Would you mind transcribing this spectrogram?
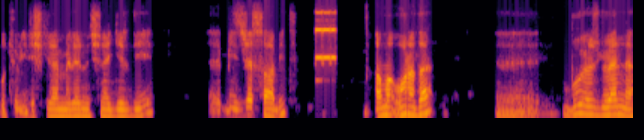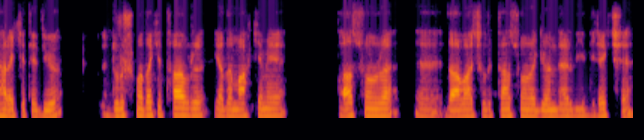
bu tür ilişkilenmelerin içine girdiği e, bizce sabit. Ama orada e, bu özgüvenle hareket ediyor. Duruşmadaki tavrı ya da mahkemeye daha sonra e, dava açıldıktan sonra gönderdiği dilekçe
